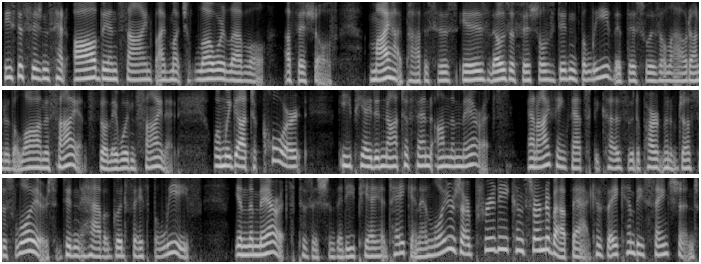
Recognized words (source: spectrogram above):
These decisions had all been signed by much lower level officials. My hypothesis is those officials didn't believe that this was allowed under the law and the science, so they wouldn't sign it. When we got to court, EPA did not defend on the merits. And I think that's because the Department of Justice lawyers didn't have a good faith belief in the merits position that EPA had taken. And lawyers are pretty concerned about that because they can be sanctioned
